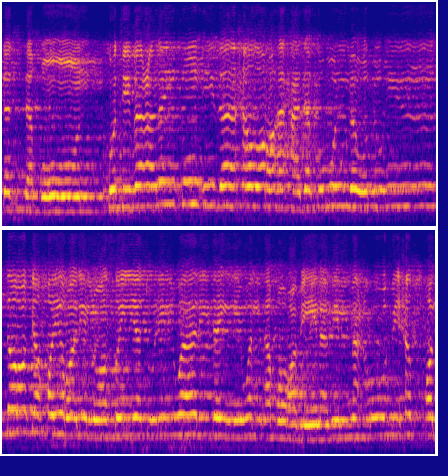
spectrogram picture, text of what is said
تتقون. كتب عليكم إذا حضر أحدكم الموت إن ترك خيرا الوصية للوالدين والأقربين بالمعروف حقا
